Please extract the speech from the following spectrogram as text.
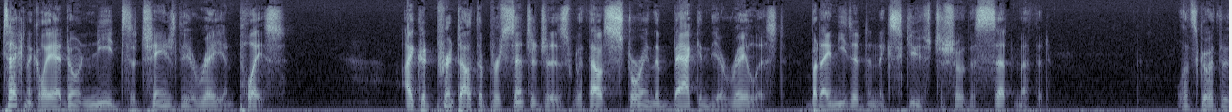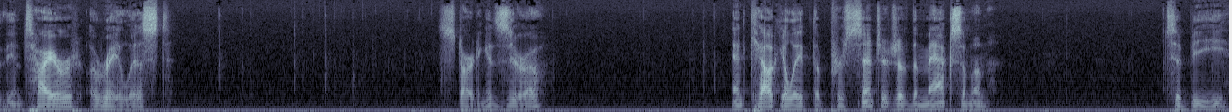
Technically, I don't need to change the array in place. I could print out the percentages without storing them back in the array list, but I needed an excuse to show the set method. Let's go through the entire array list, starting at 0, and calculate the percentage of the maximum to be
